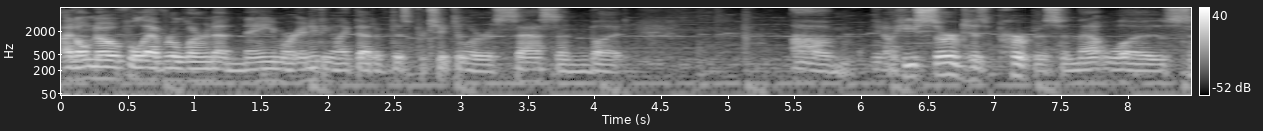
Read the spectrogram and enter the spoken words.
I don't know if we'll ever learn a name or anything like that of this particular assassin, but, um, you know, he served his purpose, and that was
